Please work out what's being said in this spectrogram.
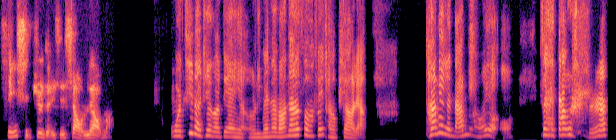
新喜剧的一些笑料嘛。我记得这个电影里面的王丹凤非常漂亮，她那个男朋友在当时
